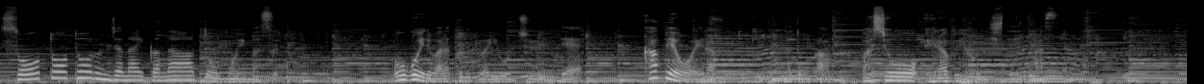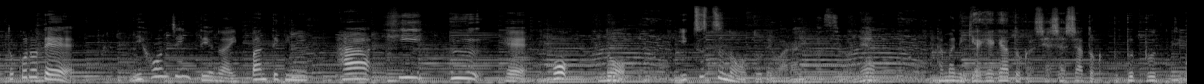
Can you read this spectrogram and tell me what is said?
相当通るんじゃないかなと思います。大声で笑った時は要注意でカフェを選ぶ時などが場所を選ぶようにしています。ところで日本人っていうのは一般的に「は」「ひ」「ふ」「へ」「ほ」の5つの音で笑いますよね。たまにギャギャギャとかシャシャシャとかプププっていう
